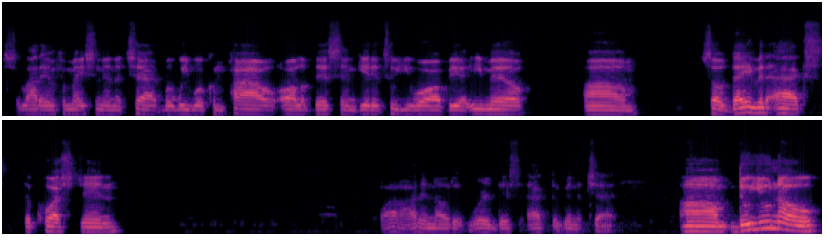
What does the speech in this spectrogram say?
There's a lot of information in the chat, but we will compile all of this and get it to you all via email. Um, so David asks the question. Wow, I didn't know that we're this active in the chat. Um, do you know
